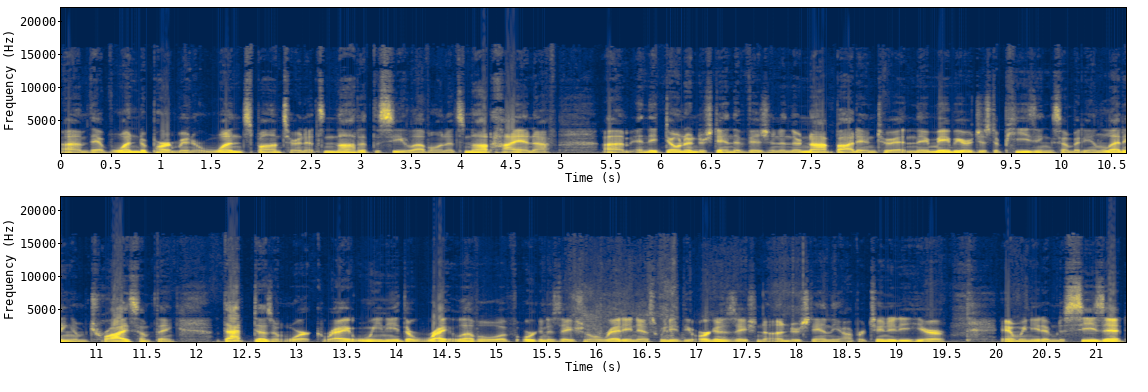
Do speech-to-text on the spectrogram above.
Um, they have one department or one sponsor, and it's not at the C level and it's not high enough um, and they don't understand the vision and they're not bought into it and they maybe are just appeasing somebody and letting them try something, that doesn't work, right? We need the right level of organizational readiness. We need the organization to understand the opportunity here and we need them to seize it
